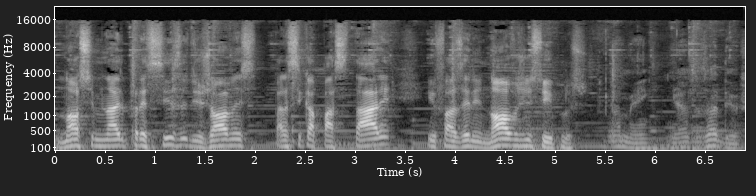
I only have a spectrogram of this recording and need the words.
Nosso seminário precisa de jovens para se capacitarem e fazerem novos discípulos. Amém. Graças a Deus.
